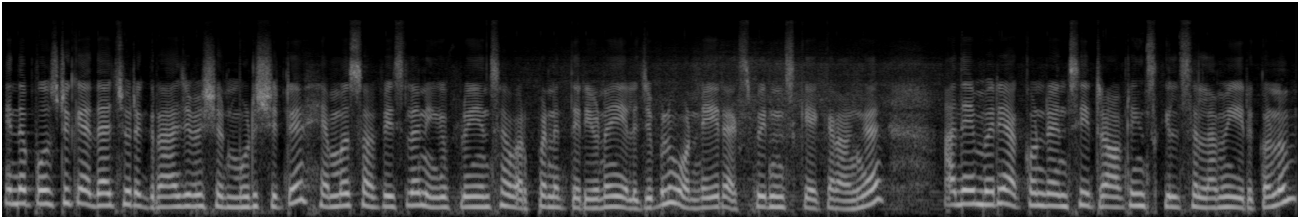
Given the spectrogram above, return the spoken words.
இந்த போஸ்ட்டுக்கு ஏதாச்சும் ஒரு கிராஜுவேஷன் முடிச்சுட்டு எம்எஸ் ஆஃபீஸில் நீங்கள் ஃப்ளூயன்ஸாக ஒர்க் பண்ண தெரியும்னா எலிஜிபிள் ஒன் இயர் எக்ஸ்பீரியன்ஸ் கேட்குறாங்க அதே மாதிரி அக்கௌண்டன்சி டிராஃப்டிங் ஸ்கில்ஸ் எல்லாமே இருக்கணும்.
